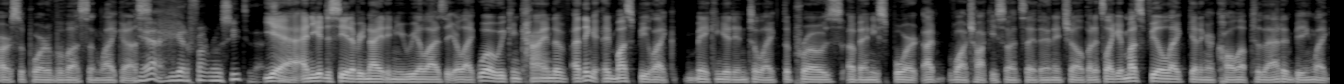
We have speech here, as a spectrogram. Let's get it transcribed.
are supportive of us and like us. Yeah, you got a front row seat to that. Yeah, So- and you get to see it every night and you realize that you're like, whoa, we can kind of I think it must be like making it into like the pros of any sport. I watch hockey, so I'd say the NHL, but it's like it must feel like getting a call up to that and being like,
